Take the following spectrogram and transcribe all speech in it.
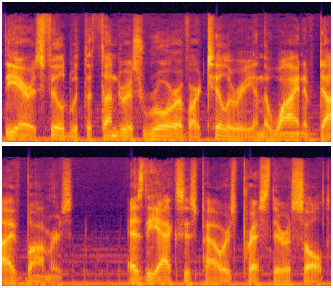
The air is filled with the thunderous roar of artillery and the whine of dive bombers, as the Axis powers press their assault.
